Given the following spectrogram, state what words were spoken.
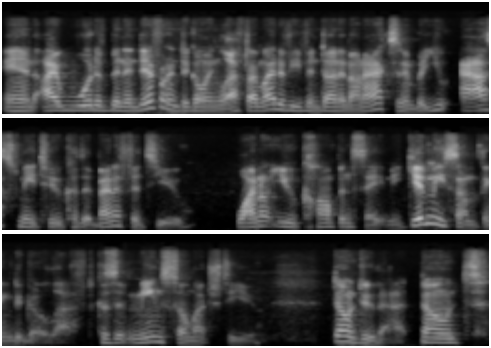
and I would have been indifferent to going left. I might have even done it on accident, but you asked me to because it benefits you. Why don't you compensate me? Give me something to go left because it means so much to you. Don't do that. Don't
